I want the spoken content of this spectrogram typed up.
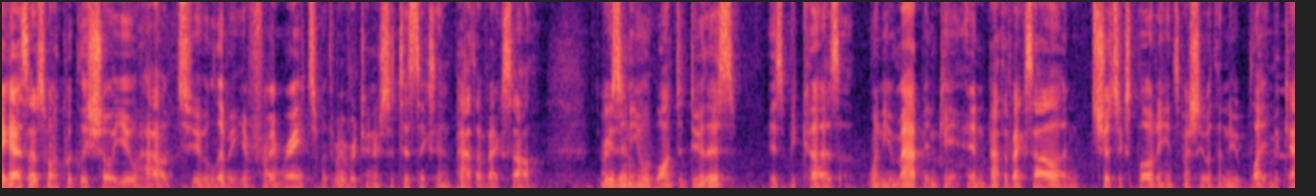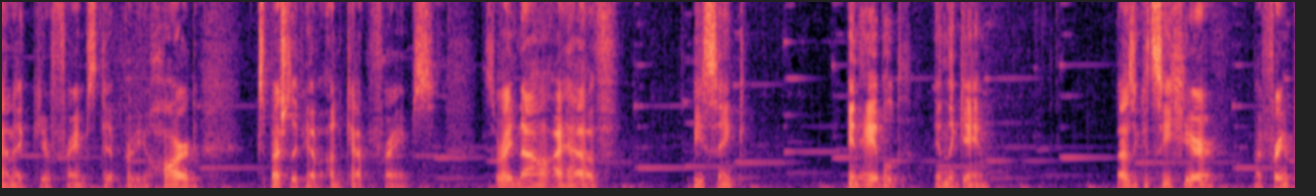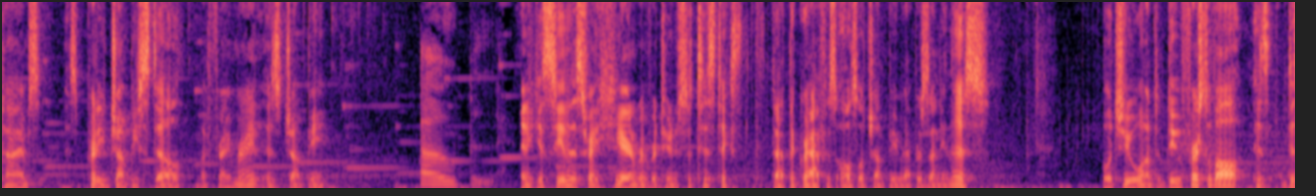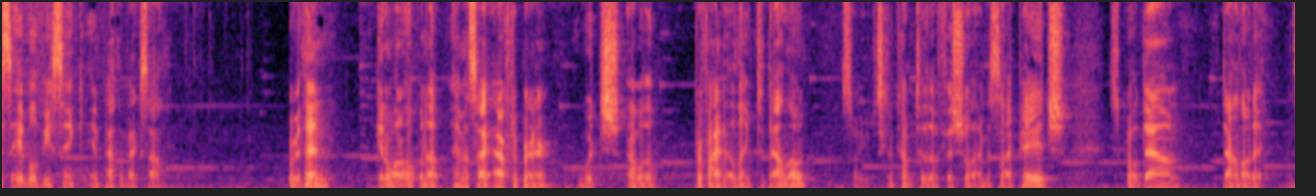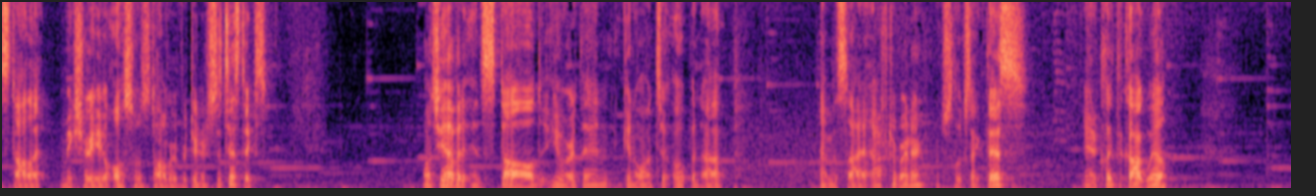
Hey guys, I just want to quickly show you how to limit your frame rates with RivaTuner statistics in Path of Exile. The reason you would want to do this is because when you map in, in Path of Exile and shit's exploding, especially with the new blight mechanic, your frames dip pretty hard, especially if you have uncapped frames. So right now I have VSync enabled in the game. As you can see here, my frame times is pretty jumpy still. My frame rate is jumpy. Oh, bless. And you can see this right here in RivaTuner statistics that the graph is also jumpy representing this. What you want to do first of all is disable VSync in Path of Exile. We're then going to want to open up MSI Afterburner, which I will provide a link to download. So you're just going to come to the official MSI page, scroll down, download it, install it. Make sure you also install RivaTuner statistics. Once you have it installed, you are then going to want to open up MSI Afterburner, which looks like this. You're gonna click the cogwheel.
